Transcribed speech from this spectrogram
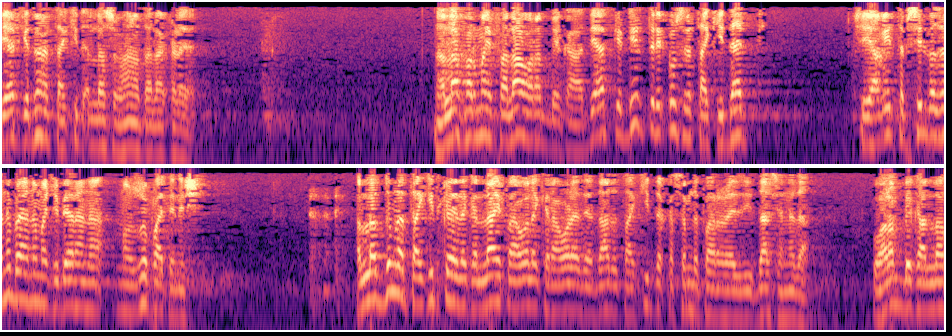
دیات کې دونه تاکید الله سبحانه وتعالى کړی نو الله فرمای فلا وربک دیات کې ډیر طریقو سره تاکیدات چې هغه تفصیل وزنه بیانوم چې بیرانه موضوع پاتې نشي الله دومره تاکید کړی لکه الله په اوله کې راوړی دی دا د تاکید د قسم د پر راځي دا څه نه ده وربک الله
